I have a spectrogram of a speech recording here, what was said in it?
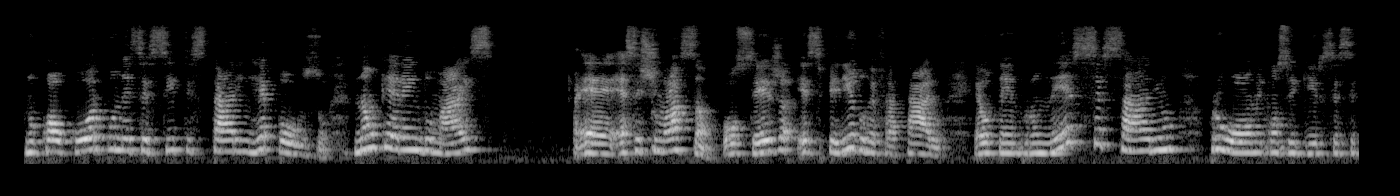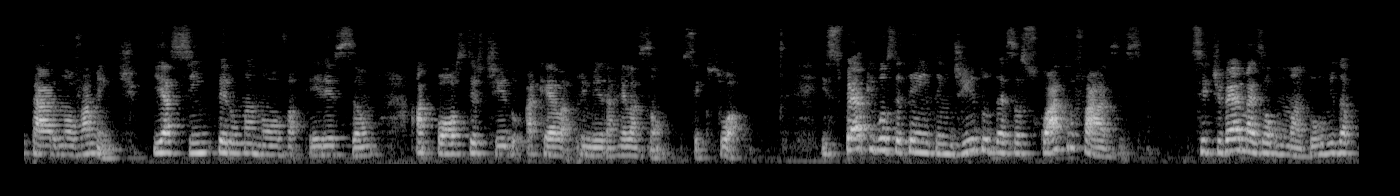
no qual o corpo necessita estar em repouso, não querendo mais é, essa estimulação, ou seja, esse período refratário é o tempo necessário para o homem conseguir se excitar novamente e assim ter uma nova ereção após ter tido aquela primeira relação sexual. Espero que você tenha entendido dessas quatro fases. Se tiver mais alguma dúvida,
